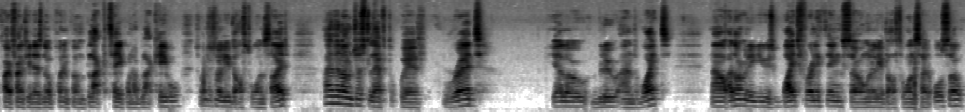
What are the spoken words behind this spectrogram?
quite frankly, there's no point in putting black tape on a black cable. So I'm just going to leave that off to one side and then I'm just left with red yellow blue and white. Now I don't really use white for anything so I'm going to leave that off to one side also.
